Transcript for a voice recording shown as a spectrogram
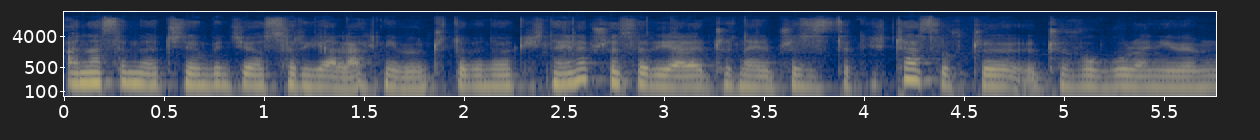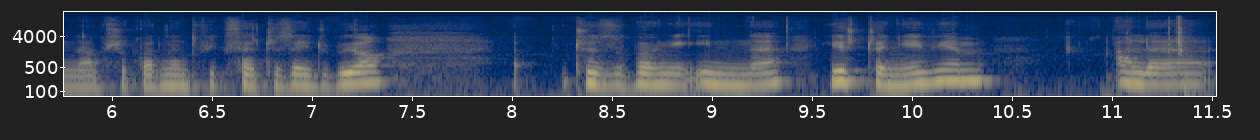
A następny odcinek będzie o serialach. Nie wiem, czy to będą jakieś najlepsze seriale, czy najlepsze z ostatnich czasów, czy, czy w ogóle, nie wiem, na przykład Netflixa, czy z HBO, czy zupełnie inne. Jeszcze nie wiem, ale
